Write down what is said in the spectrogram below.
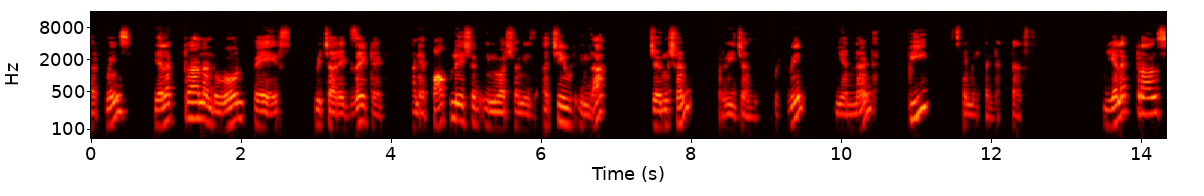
That means electron and hole pairs which are excited and a population inversion is achieved in the junction region between N and P semiconductors. Electrons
